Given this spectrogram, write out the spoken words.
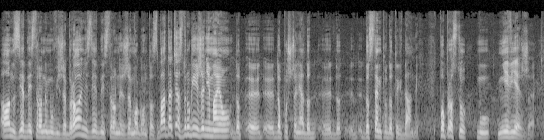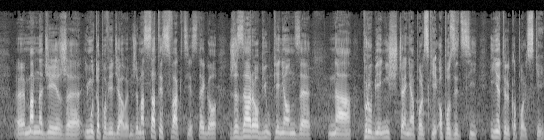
On z jednej strony mówi, że broń, z jednej strony, że mogą to zbadać, a z drugiej, że nie mają do, e, e, dopuszczenia do, e, do, dostępu do tych danych. Po prostu mu nie wierzę. Mam nadzieję, że i mu to powiedziałem, że ma satysfakcję z tego, że zarobił pieniądze na próbie niszczenia polskiej opozycji i nie tylko polskiej.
